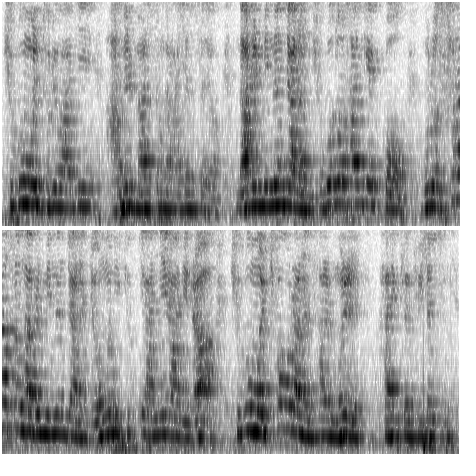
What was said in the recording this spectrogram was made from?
죽음을 두려워하지 않을 말씀을 하셨어요. 나를 믿는 자는 죽어도 살겠고 무릇 살아서 나를 믿는 자는 영원히 죽지 아니하리라. 죽음을 초월하는 삶을 가르쳐 주셨습니다.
